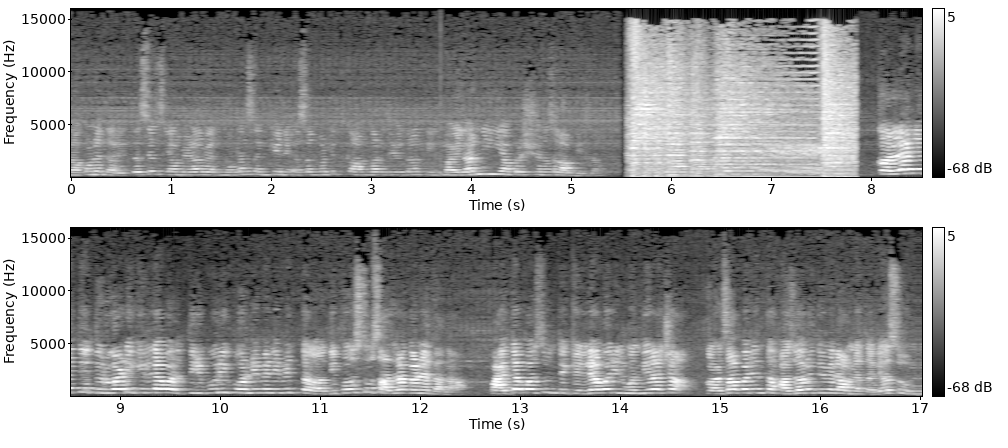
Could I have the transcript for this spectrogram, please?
दाखवण्यात आले. तसेच या मेळाव्यात मोठ्या संख्येने असंघटित कामगार क्षेत्रातील महिलांनी या प्रशिक्षणाचा लाभ घेतला. कल्याण येथे दुर्गाडी किल्ल्यावर त्रिपुरी पौर्णिमेनिमित्त दीपोत्सव साजरा करण्यात आला. पायथ्यापासून ते किल्ल्यावरील मंदिराच्या कळसापर्यंत हजारो दिवे लावण्यात आले असून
